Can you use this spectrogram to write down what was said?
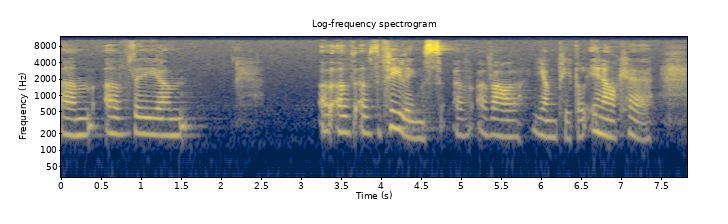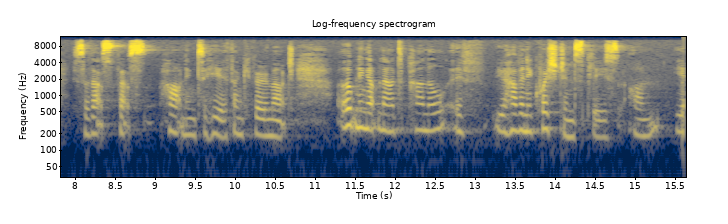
um, of the um, of, of the feelings of, of our young people in our care. So that's, that's heartening to hear. Thank you very much. Opening up now to panel. If you have any questions, please. On yeah.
